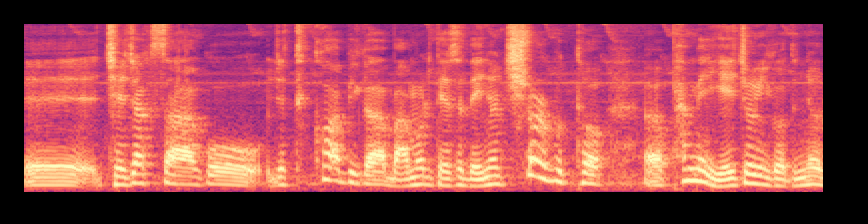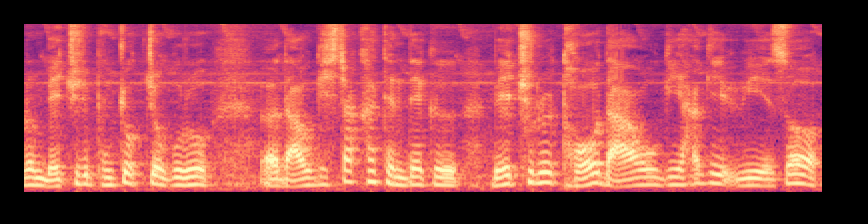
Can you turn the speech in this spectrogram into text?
에, 제작사하고 이제 특허 합의가 마무리돼서 내년 7월부터 어, 판매 예정이거든요. 그럼 매출이 본격적으로 어, 나오기 시작할 텐데 그 매출을 더 나오게 하기 위해서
